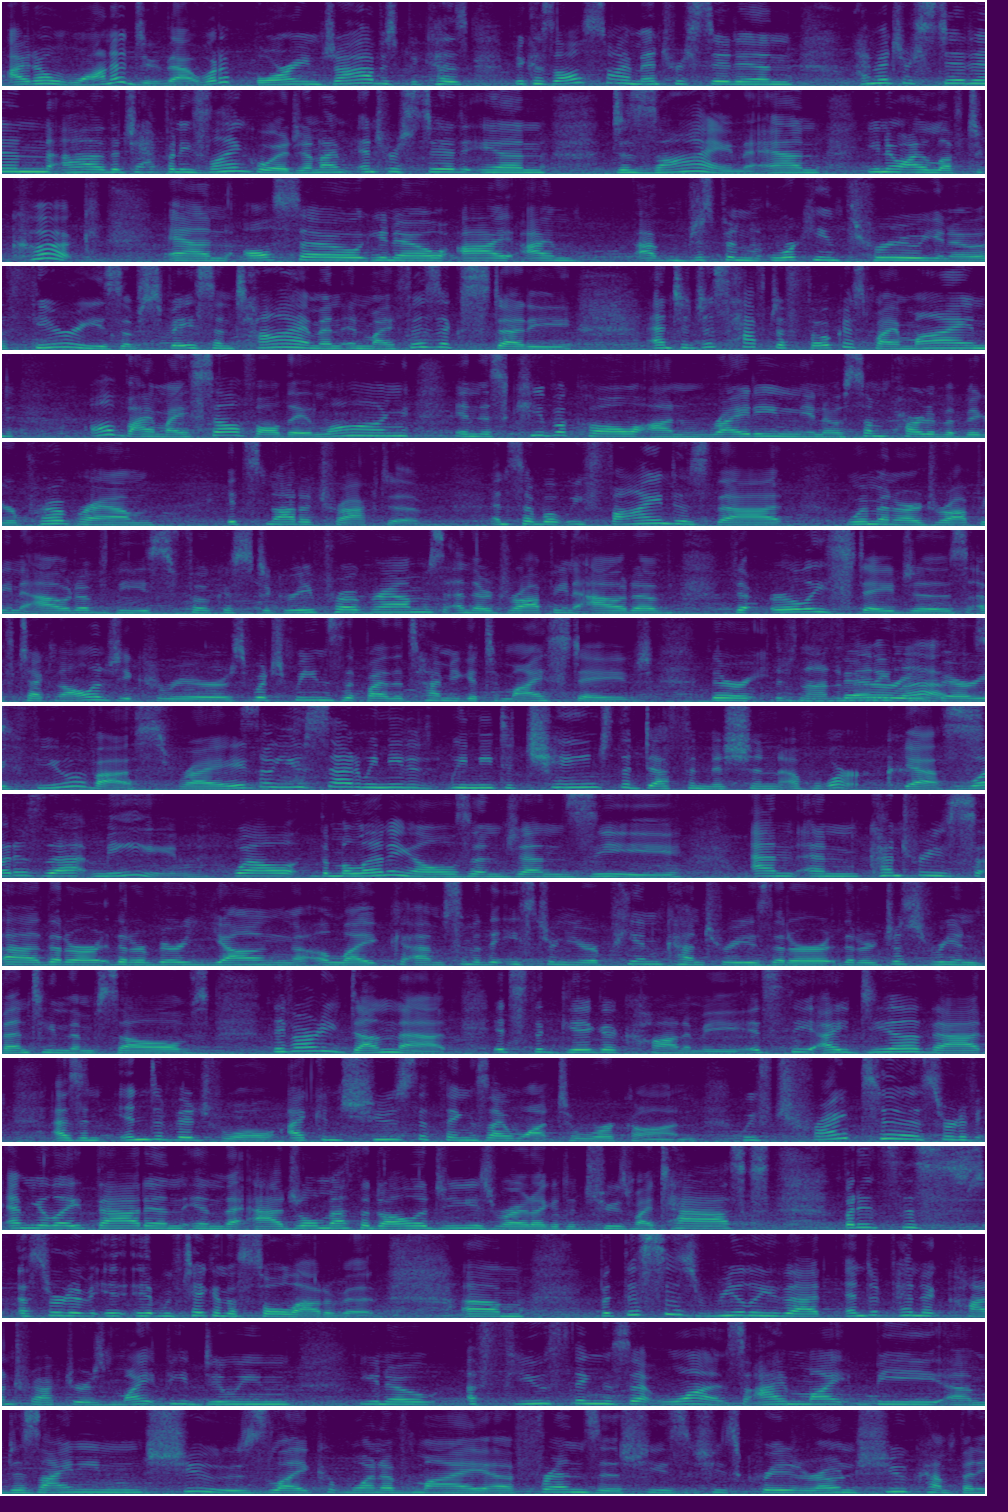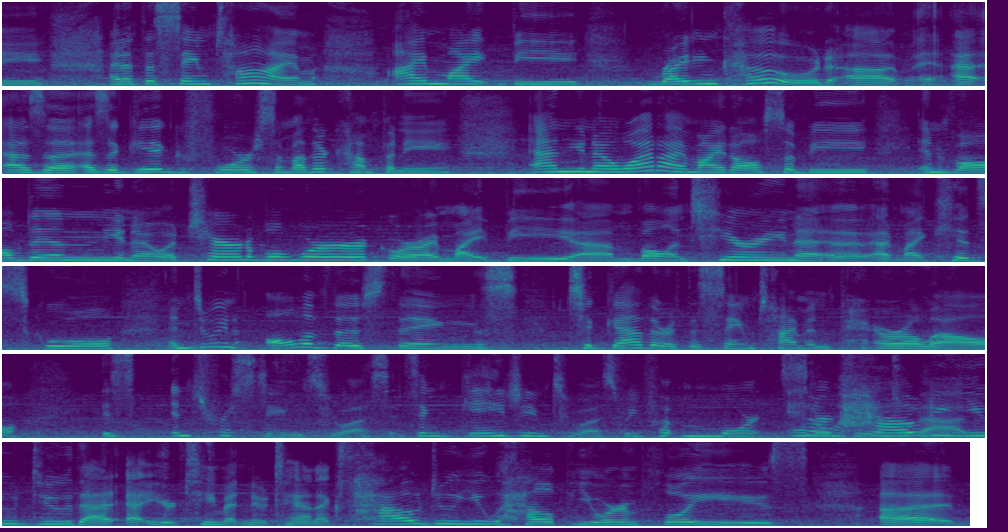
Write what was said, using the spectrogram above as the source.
I don't want to do that. What a boring job is because because also I'm interested in I'm interested in uh, the Japanese language and I'm interested in design and you know I love to cook and also you know I I'm I've just been working through, you know, theories of space and time and in my physics study, and to just have to focus my mind all by myself all day long in this cubicle on writing, you know, some part of a bigger program, it's not attractive. And so what we find is that women are dropping out of these focused degree programs and they're dropping out of the early stages of technology careers, which means that by the time you get to my stage, there There's not very, very few of us, right? So you said we needed we need to change the definition of work. Yes. What does that mean? Well, the millennials and Gen Z, and, and countries uh, that are that are very young, like um, some of the Eastern European countries that are that are just reinventing themselves, they've already done that. It's the gig economy. It's the idea that as an individual, I can choose the things I want to work on. We've tried to sort of emulate that in, in the agile methodologies, right? I get to choose my tasks, but it's this sort of, it, it, we've taken the soul out of it. Um, but this is really that independent contractors might be doing, you know, a few things at once. I might be um, designing shoes like one of my uh, friends is. She's, she's created her own shoe company, and at the same time, I might be writing code uh, as, a, as a gig for some other company. And you know what, I might also be involved in you know, a charitable work, or I might be um, volunteering at, at my kid's school, and doing all of those things together at the same time in parallel is interesting to us. It's engaging to us. We put more energy so how do you do that at your team at Nutanix? How do you help your employees uh,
